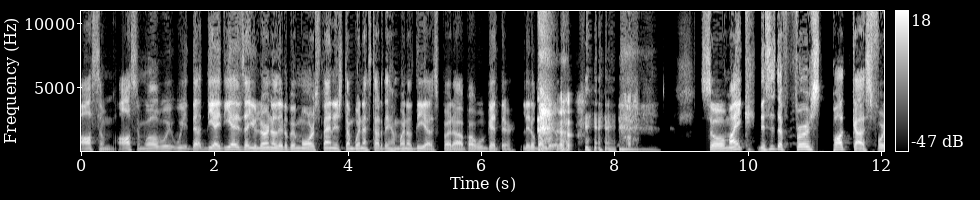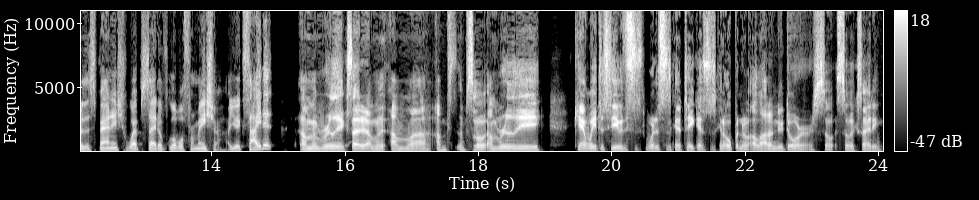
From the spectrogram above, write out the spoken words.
Awesome, awesome. Well, we, we the, the idea is that you learn a little bit more Spanish than buenas tardes and buenos dias, but uh, but we'll get there little by little. so, Mike, this is the first podcast for the Spanish website of Global From Asia. Are you excited? I'm really excited. I'm I'm uh, I'm I'm so I'm really can't wait to see this is where this is going to take us. It's going to open a lot of new doors. So so exciting.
